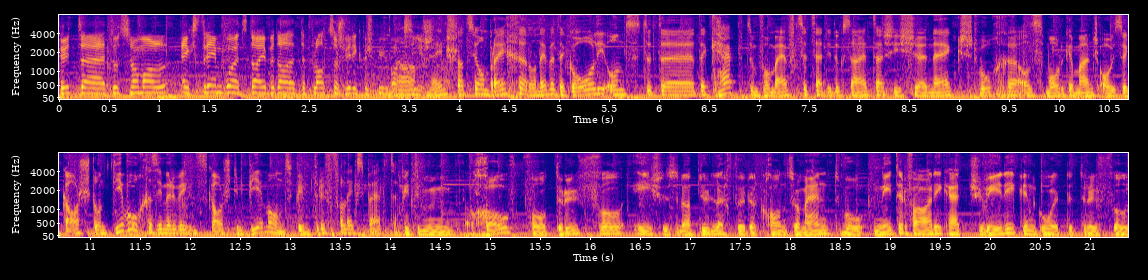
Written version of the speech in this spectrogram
heute äh, tut es nochmal extrem gut, da eben da der Platz so schwierig bespielbar Ja, war. Endstation Brecher und eben der Goalie und der, der, der Captain vom FCZ, wie du gesagt hast, ist äh, nächste Woche als Morgenmensch unser Gast. Und diese Woche sind wir übrigens Gast im Piemont beim Trüffelexperten. Bei dem Kauf von Trüffel ist es natürlich für den Konsument, der nicht Erfahrung hat, schwierig, einen guten Trüffel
